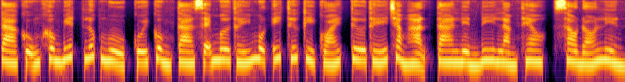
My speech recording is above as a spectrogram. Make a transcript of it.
Ta cũng không biết lúc ngủ cuối cùng ta sẽ mơ thấy một ít thứ kỳ quái tư thế chẳng hạn ta liền đi làm theo, sau đó liền.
